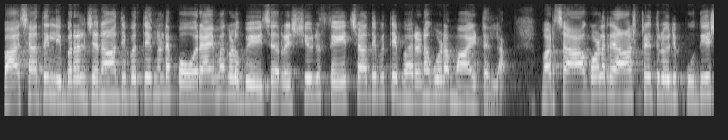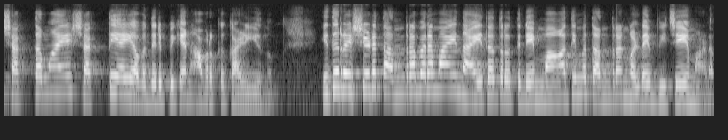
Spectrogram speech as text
പാശ്ചാത്യ ലിബറൽ ജനാധിപത്യങ്ങളുടെ പോരായ്മകൾ ഉപയോഗിച്ച് റഷ്യ ഒരു സ്വേച്ഛാധിപത്യ ഭരണകൂടമായിട്ടല്ല മറിച്ച് ആഗോള രാഷ്ട്രീയത്തിൽ ഒരു പുതിയ ശക്തമായ ശക്തിയായി അവതരിപ്പിക്കാൻ അവർക്ക് കഴിയുന്നു. ഇത് റഷ്യയുടെ തന്ത്രപരമായ നയതന്ത്രത്തിന്റെ മാധ്യമ തന്ത്രങ്ങളുടെ വിജയമാണ്.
